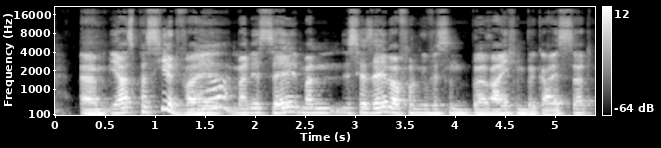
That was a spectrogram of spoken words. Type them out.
ähm, ja, es passiert, weil ja. man, ist sel man ist ja selber von gewissen Bereichen begeistert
